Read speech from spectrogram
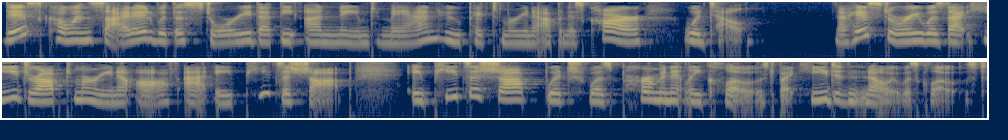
This coincided with the story that the unnamed man who picked Marina up in his car would tell. Now, his story was that he dropped Marina off at a pizza shop, a pizza shop which was permanently closed, but he didn't know it was closed.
